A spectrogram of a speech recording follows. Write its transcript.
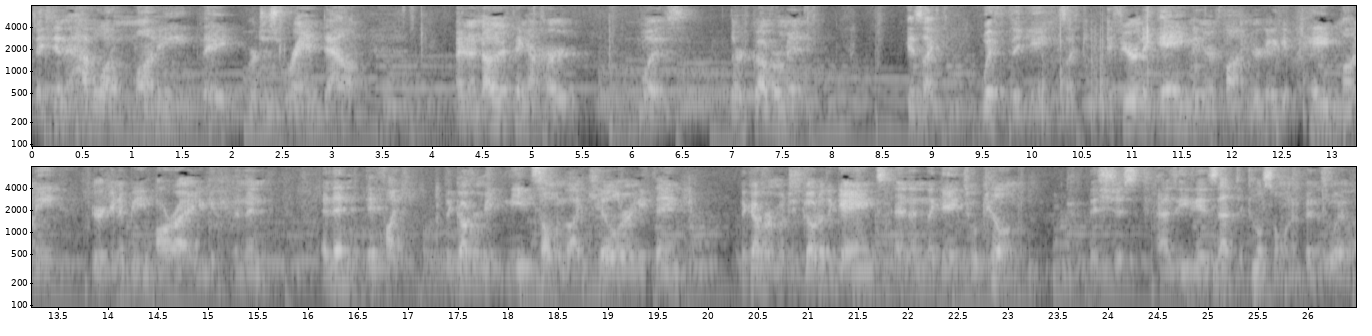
They didn't have a lot of money. They were just ran down. And another thing I heard was their government is like with the gangs. Like if you're in a gang, then you're fine. You're gonna get paid money. You're gonna be all right. And then and then if like the government needs someone to like kill or anything, the government will just go to the gangs, and then the gangs will kill them. It's just as easy as that to kill someone in Venezuela.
